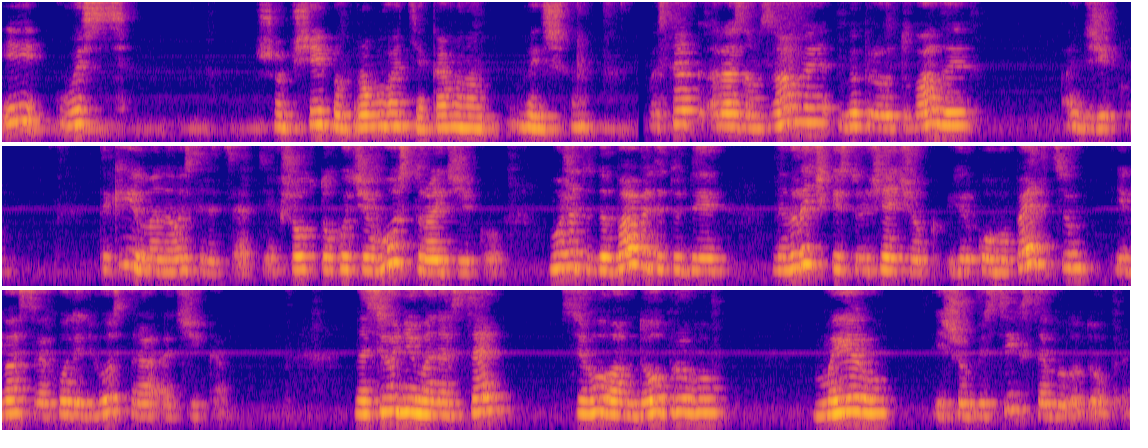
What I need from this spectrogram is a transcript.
І ось, щоб ще й попробувати, яка вона вийшла. Ось так разом з вами ми приготували аджіку. Такий у мене ось рецепт. Якщо хто хоче гостру аджіку, можете додати туди невеличкий стручечок гіркого перцю, і вас виходить гостра аджіка. На сьогодні в мене все. Всього вам доброго, миру і щоб у всіх все було добре.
